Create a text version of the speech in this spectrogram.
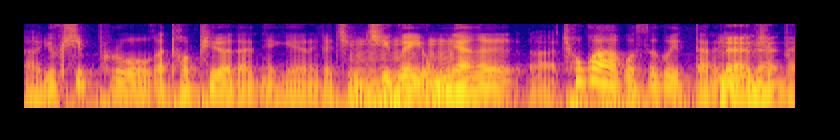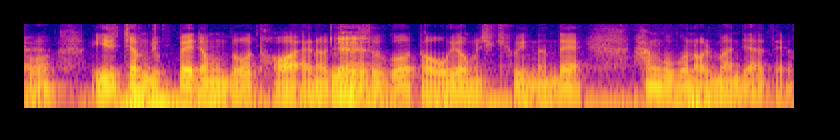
60%가 더 필요하다는 얘기예요. 그러니까 지금 음, 지구의 음. 용량을 아, 초과하고 쓰고 있다는 네, 게 네, 60%. 1.6배 정도 더 에너지를 네. 쓰고 더 오염을 시키고 있는데 한국은 얼마인지 아세요?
